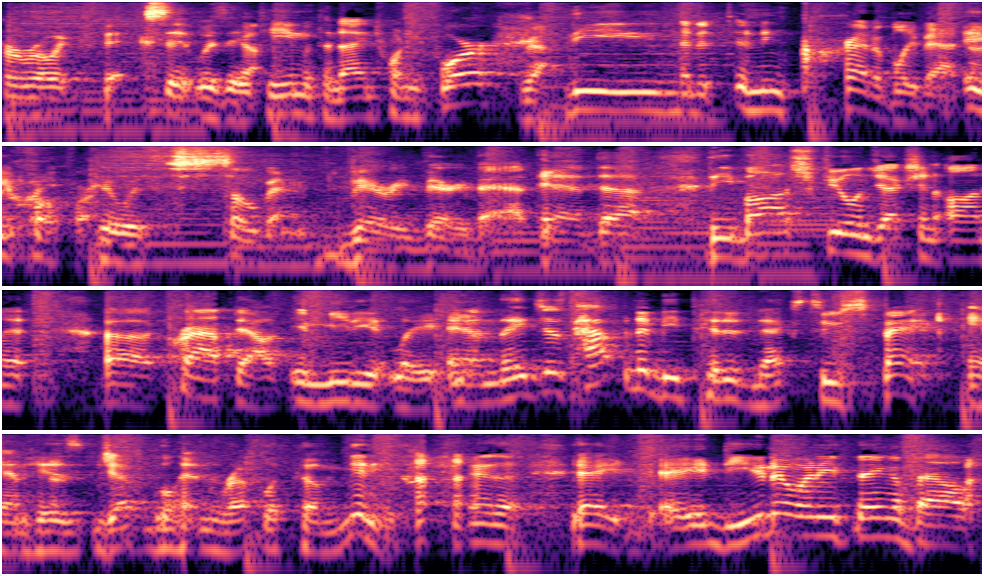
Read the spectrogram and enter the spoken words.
heroic fix. It was a Yeah. team with a 924. Yeah. The And it, an incredibly bad night for it. it was so bad, very, very bad. And uh, the Bosch fuel injection on it uh, crapped out immediately, and they just happened to be pitted next to Spank and his Jeff Glenn replica Mini. And uh, hey, hey, do you know anything about?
